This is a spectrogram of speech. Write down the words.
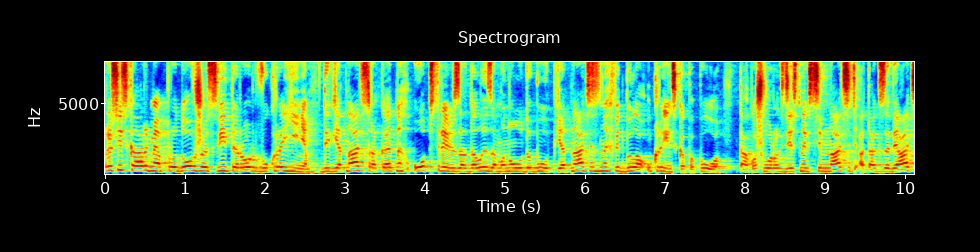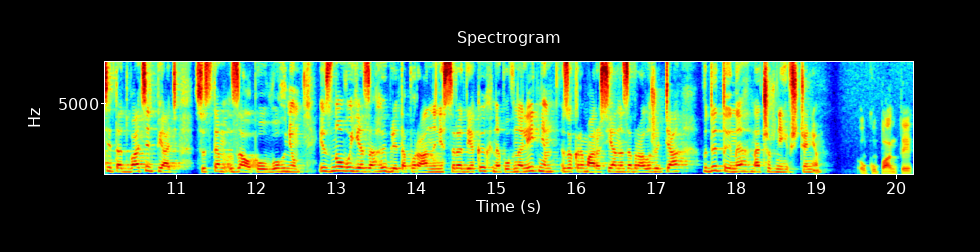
Російська армія продовжує свій терор в Україні. 19 ракетних обстрілів завдали за минулу добу. 15 з них відбила українська ППО. Також ворог здійснив 17 атак з авіації та 25 систем залпового вогню. І знову є загиблі та поранені, серед яких неповнолітні. Зокрема, росіяни забрали життя в дитини на Чернігівщині. окупанти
